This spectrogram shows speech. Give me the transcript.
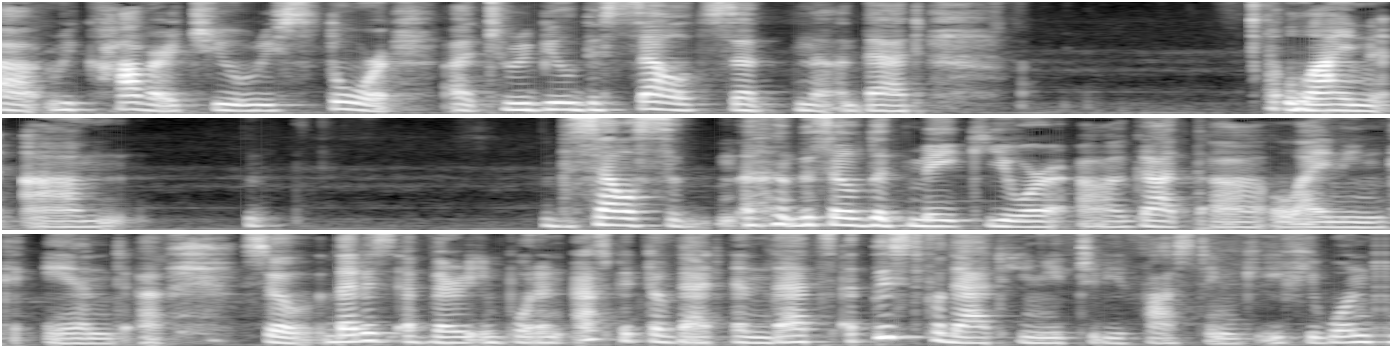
uh, recover, to restore, uh, to rebuild the cells that, that line um, the cells the cells that make your uh, gut uh, lining and uh, so that is a very important aspect of that. And that's at least for that you need to be fasting if you want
